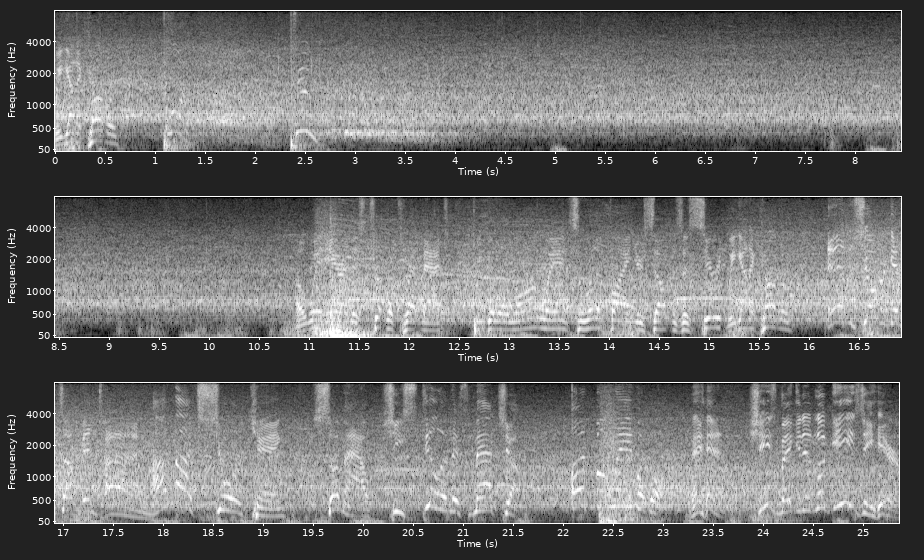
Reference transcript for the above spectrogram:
We got to cover. Yourself as a series. We got to cover. And the shoulder gets up in time. I'm not sure, King. Somehow, she's still in this matchup. Unbelievable. Man, she's making it look easy here.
